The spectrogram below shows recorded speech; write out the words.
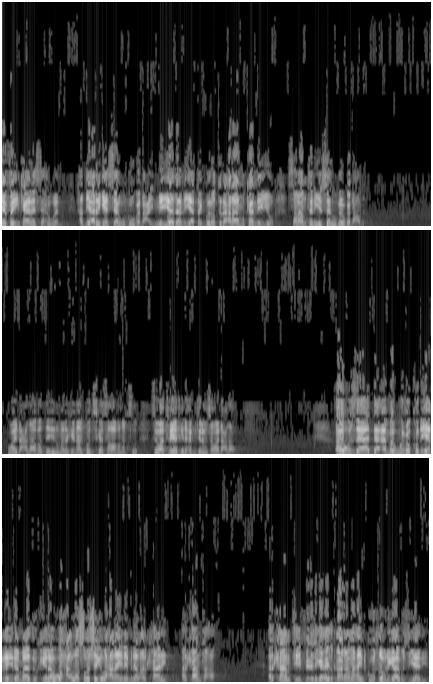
Ee fain kaana sahwan haddii arrinkaas sahwi buu uga dhacay niyadan iyo takbiiratulixraamkan iyo salaamtan iyo sahwi bay uga dhacday way dhacdaaba dee inuu mararka qaarkood iska salaamo naqsado isagoo atixiyaadka dhexe ku jira masa way dhacdaa. Aw zaada ama wuxuu kordhiyay hayra maa dukira waxa la soo sheegay waxaan ahayna min alarkaani arkaanta ah arkaantii ficliga ahayd qaar aan ahayn kuwii qawliga ahaa buu siyaadiyey.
